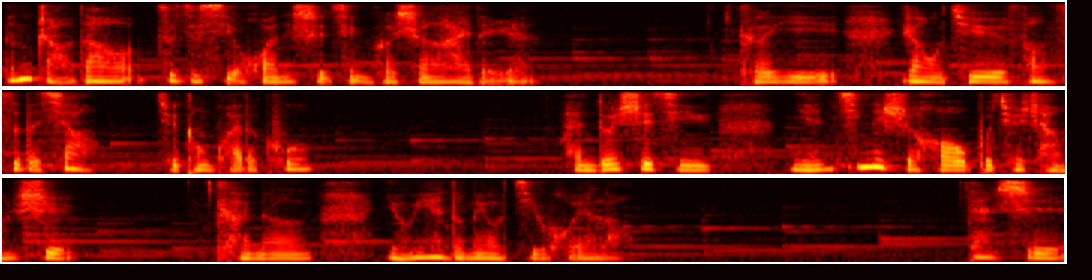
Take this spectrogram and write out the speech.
能找到自己喜欢的事情和深爱的人，可以让我去放肆的笑，去痛快的哭。很多事情，年轻的时候不去尝试，可能永远都没有机会了。但是，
